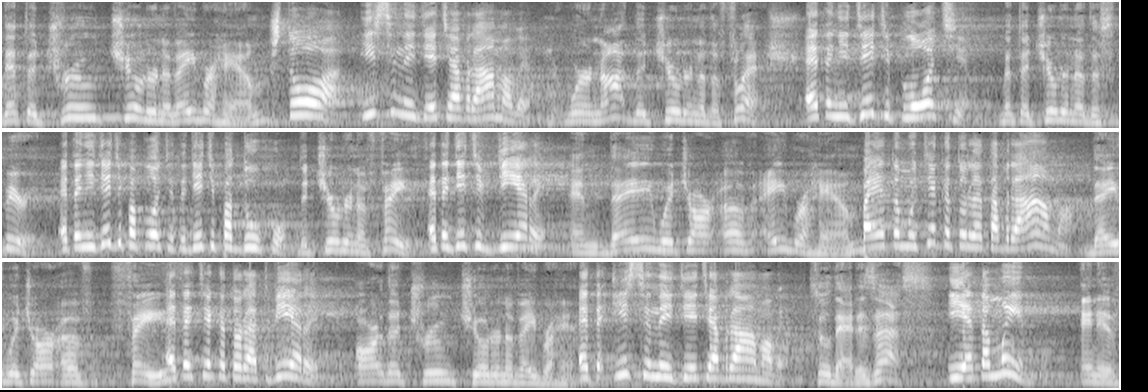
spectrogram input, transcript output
that the true children of Abraham что истинные дети Авраамовы were not the children of the flesh, – это не дети плоти, but the children of the Spirit, это не дети по плоти, это дети по духу, the children of faith. это дети веры. And they which are of Abraham, Поэтому те, которые от Авраама, they which are of faith, это те, которые от веры, are the true children of Abraham. это истинные дети Авраамовы. So that is us. И это мы. And if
